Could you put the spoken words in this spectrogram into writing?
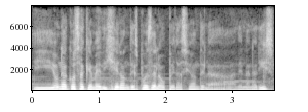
Y una cosa que me dijeron después de la operación de la, de la nariz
